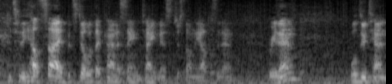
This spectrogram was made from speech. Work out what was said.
to the outside, but still with that kind of same tightness, just on the opposite end. Breathe in. We'll do 10.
